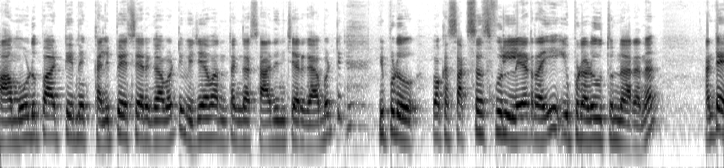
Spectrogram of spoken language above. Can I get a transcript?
ఆ మూడు పార్టీని కలిపేశారు కాబట్టి విజయవంతంగా సాధించారు కాబట్టి ఇప్పుడు ఒక సక్సెస్ఫుల్ లీడర్ అయ్యి ఇప్పుడు అడుగుతున్నారనా. అంటే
